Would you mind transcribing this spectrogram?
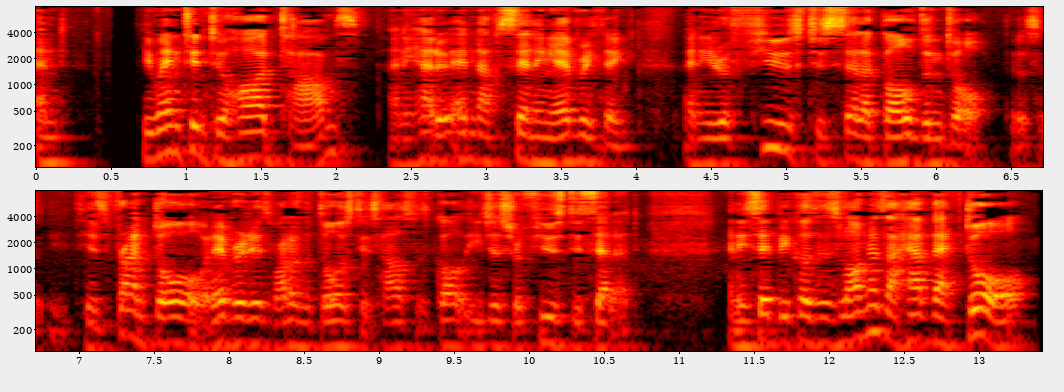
And he went into hard times and he had to end up selling everything. And he refused to sell a golden door. his front door, whatever it is, one of the doors to his house was gold. He just refused to sell it. And he said, because as long as I have that door,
